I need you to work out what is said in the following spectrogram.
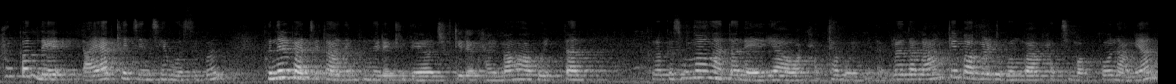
한껏 내, 나약해진 제 모습은 그늘 같지도 않은 그늘에 기대어 죽기를 갈망하고 있던 그렇게 소망하던 엘리야와 같아 보입니다. 그러다가 한 끼 밥을 누군가 같이 먹고 나면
